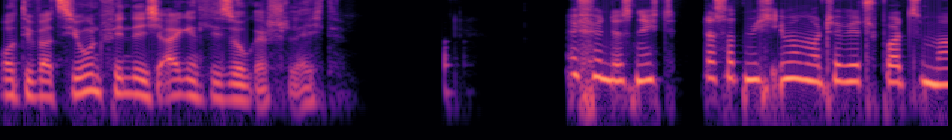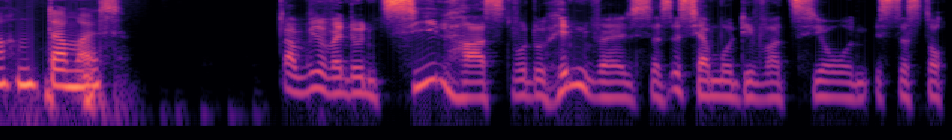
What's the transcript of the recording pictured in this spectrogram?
Motivation finde ich eigentlich sogar schlecht. Ich finde es nicht. Das hat mich immer motiviert, Sport zu machen, damals. Aber wenn du ein Ziel hast, wo du hin willst, das ist ja Motivation, ist das doch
